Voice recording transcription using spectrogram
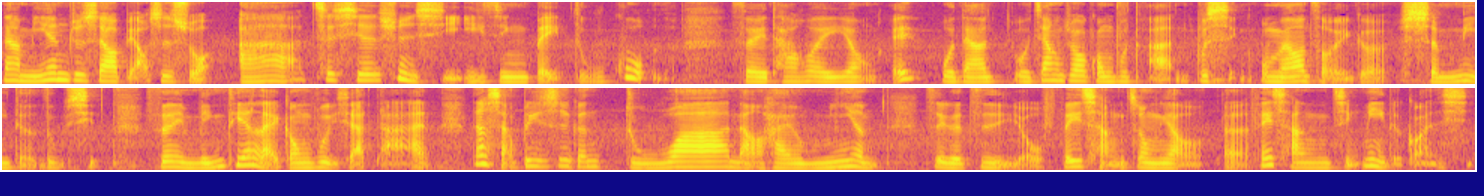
那谜恩就是要表示说啊，这些讯息已经被读过了。所以他会用，哎，我等下我这样就要公布答案，不行，我们要走一个神秘的路线，所以明天来公布一下答案。那想必是跟毒啊，然后还有 mem 这个字有非常重要，呃，非常紧密的关系。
